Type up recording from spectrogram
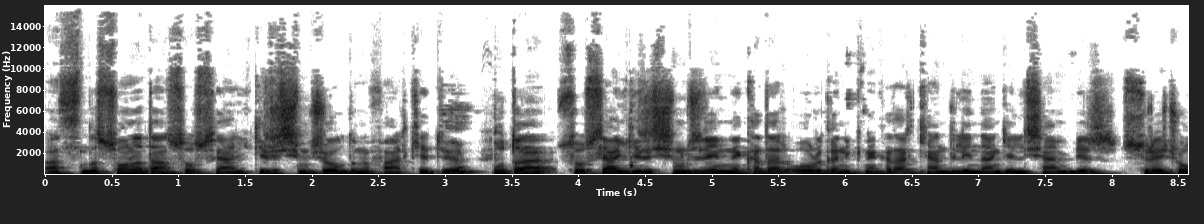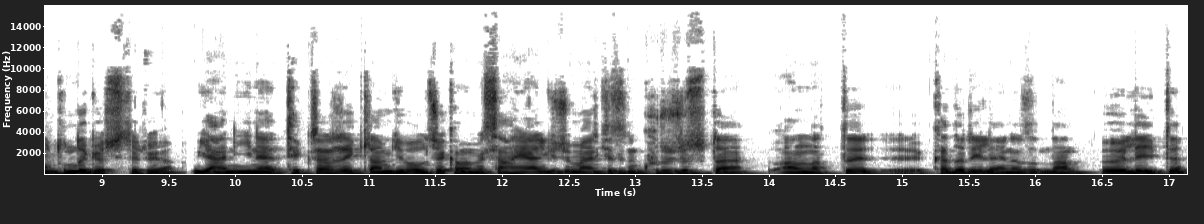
aslında sonradan sosyal girişimci olduğunu fark ediyor. Bu da sosyal girişimciliğin ne kadar organik, ne kadar kendiliğinden gelişen bir süreç olduğunu da gösteriyor. Yani yine tekrar reklam gibi olacak ama mesela Hayal Gücü Merkezi'nin kurucusu da anlattığı e, kadarıyla en azından öyleydi.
